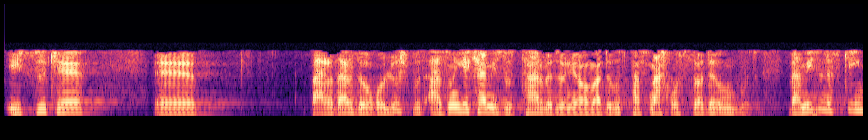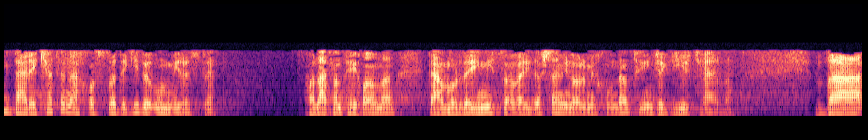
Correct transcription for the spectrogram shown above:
ایسو که برادر دوقلوش بود از اون یه کمی زودتر به دنیا آمده بود پس نخستاده اون بود. و می‌دونست که این برکت نخستادگی به اون می‌رسه. حالا اصلا پیغام من در مورد این نیست ولی داشتم اینا رو میخوندم تو اینجا گیر کردم. و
